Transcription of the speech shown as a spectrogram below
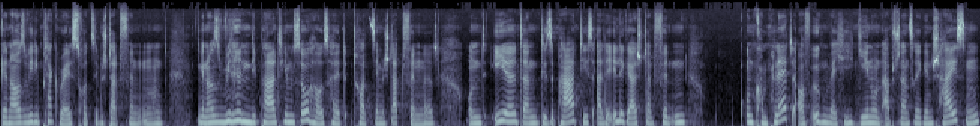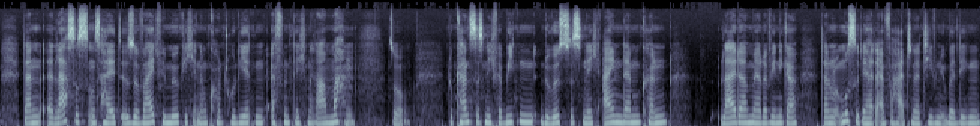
Genauso wie die Plug Race trotzdem stattfinden. Und genauso wie dann die Party im Sohaus halt trotzdem stattfindet. Und ehe dann diese Partys alle illegal stattfinden und komplett auf irgendwelche Hygiene- und Abstandsregeln scheißen, dann äh, lass es uns halt so weit wie möglich in einem kontrollierten öffentlichen Rahmen machen. So. Du kannst es nicht verbieten, du wirst es nicht eindämmen können, leider mehr oder weniger, dann musst du dir halt einfach Alternativen überlegen,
